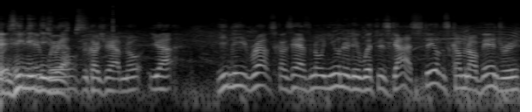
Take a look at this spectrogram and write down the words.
Or does he need it these will, reps? Because you have no, you have, he need reps because he has no unity with his guys. Still is coming off injury,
